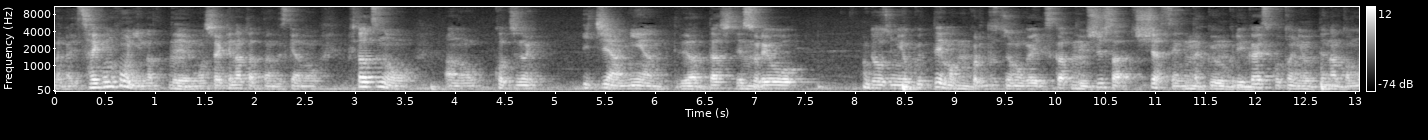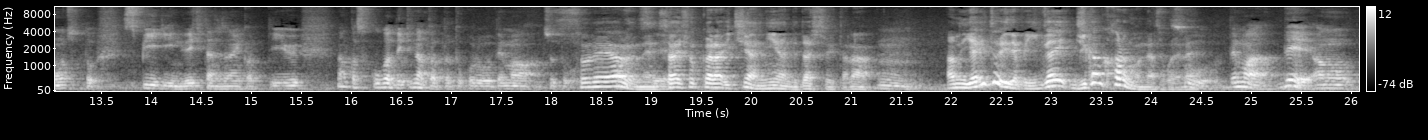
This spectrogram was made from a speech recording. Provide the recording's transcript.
なんか最後の方になってうん。申し訳なかったんですけどあの2つのあのこっちの1案2案って出してうん。それを同時に送って、まあうん、これどっちの方がいいですかっていううん取捨取捨選択を繰り返すことによってなんかもうちょっとスピーディーにできたんじゃないかっていうなんかそこができなかったところでまあちょっとそれあるね。最初から1案2案で出しといたらうん。あのやり取りでやっぱ意外時間かかるもんねあそこでそう。ねでまあであの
